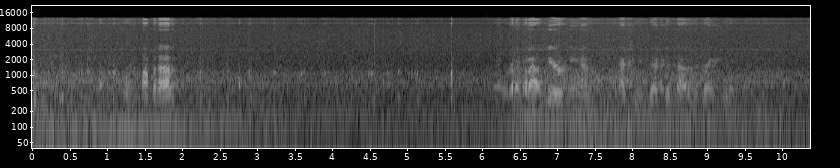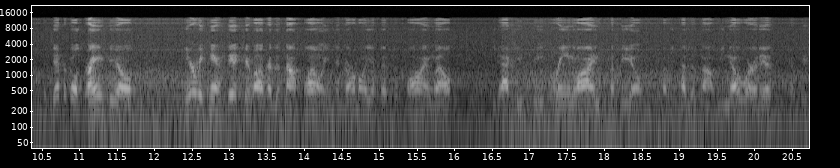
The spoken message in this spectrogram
We're going to pump it up. We're going to come out here and actually inject this out in the drain field. The typical drain field, here we can't see it too well because it's not flowing. And normally if this is flowing well, you'd actually see green lines in the field. But because it's not, we know where it is because we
